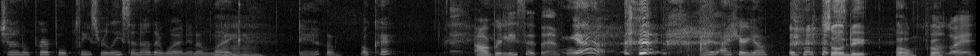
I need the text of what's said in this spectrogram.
"Channel Purple, please release another one." And I'm like, mm-hmm. "Damn, okay, I'll release it then. yeah, I, I hear y'all." So do you, oh Oh, go. go ahead.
